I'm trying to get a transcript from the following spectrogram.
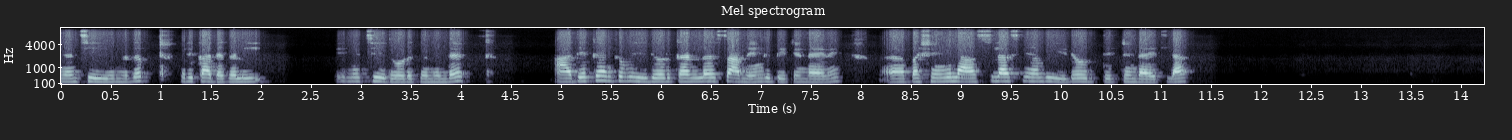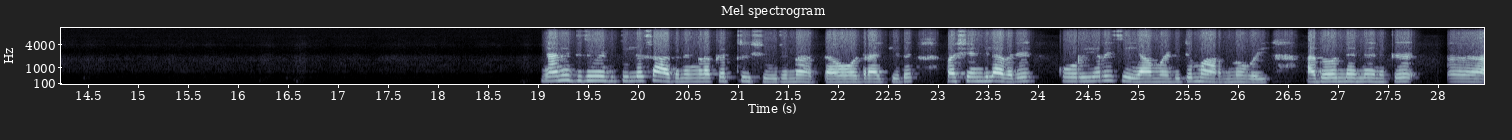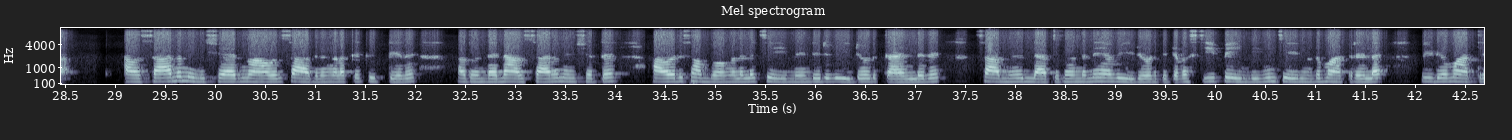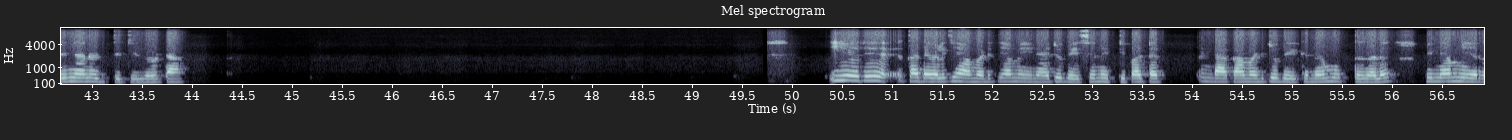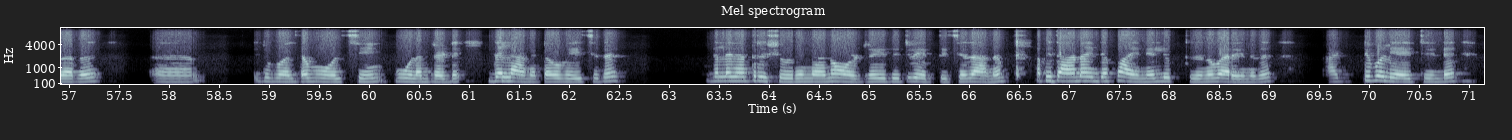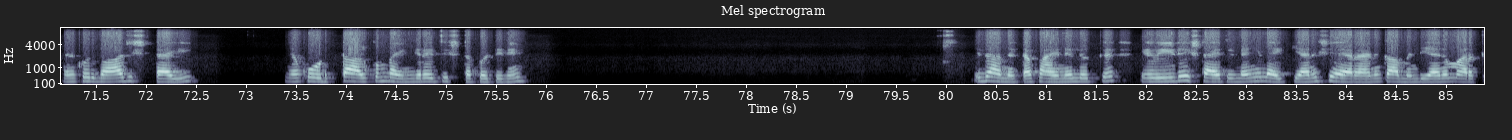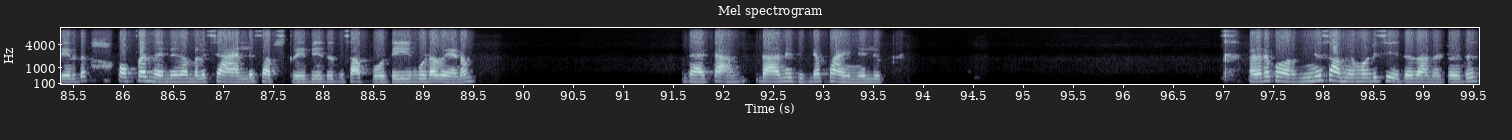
ഞാൻ ചെയ്യുന്നത്. ഒരു കഥകളി പിന്നെ ചെയ്തു കൊടുക്കുന്നുണ്ട്. ആദ്യമൊക്കെ എനിക്ക് വീഡിയോ എടുക്കാനുള്ള സമയം കിട്ടിയിട്ടുണ്ടായിന്. പക്ഷേ ലാസ്റ്റ് ലാസ്റ്റ് ഞാൻ വീഡിയോ എടുത്തിട്ടുണ്ടായിട്ടില്ല. ഞാൻ ഇതിനു വേണ്ടിയിട്ടുള്ള സാധനങ്ങളൊക്കെ തൃശ്ശൂരിൽ നിന്നാട്ടാ ഓർഡർ ആക്കിയത്. പക്ഷേങ്കിൽ അവർ കൊറിയർ ചെയ്യാൻ വേണ്ടിയിട്ട് മറന്നുപോയി. അതുകൊണ്ട് തന്നെ എനിക്ക് അവസാന നിമിഷമായിരുന്നു ആ ഒരു സാധനങ്ങളൊക്കെ കിട്ടിയത്. അതുകൊണ്ട് തന്നെ അവസാന നിമിഷത്തെ ആ ഒരു സംഭവങ്ങളെല്ലാം ചെയ്യുന്നതിന്റെ ഒരു വീഡിയോ എടുക്കാനുള്ളൊരു സമയം ഇല്ലാത്തത് കൊണ്ട് തന്നെ ഞാൻ വീഡിയോ എടുത്തിട്ട് ഫസ്റ്റ് ഈ പെയിന്റിങ്ങും ചെയ്യുന്നത് മാത്രമുള്ള വീഡിയോ മാത്രമേ ഞാൻ എടുത്തിട്ടുള്ളൂ കേട്ടാ ഈ ഒരു കഥകളി ചെയ്യാൻ വേണ്ടിയിട്ട് ഞാൻ മെയിനായിട്ട് ഉപയോഗിച്ച നെറ്റിപ്പട്ട ഉണ്ടാക്കാൻ വേണ്ടിയിട്ട് ഉപയോഗിക്കുന്നത് മുത്തുകൾ പിന്നെ മിററ് ഇതുപോലത്തെ വോൾ ചെയിൻ വൂളൻ ത്രെഡ് ഇതെല്ലാം കേട്ടോ ഉപയോഗിച്ചത്. ഇതെല്ലാം ഞാൻ തൃശ്ശൂരിൽ നിന്നാണ് ഓർഡർ ചെയ്തിട്ട് വരുത്തിച്ചതാണ്. അപ്പൊ ഇതാണ് അതിന്റെ ഫൈനൽ ലുക്ക് എന്ന് പറയുന്നത്. അടിപൊളിയായിട്ടുണ്ട്. എനിക്ക് ഒരുപാട് ഇഷ്ടമായി ഞാൻ കൊടുത്ത ആൾക്കും ഭയങ്കരമായിട്ട് ഇഷ്ടപ്പെട്ടിന്. ഇതാണ് കേട്ടോ ഫൈനൽ ലുക്ക് വീഡിയോ ഇഷ്ടമായിട്ടുണ്ടെങ്കിൽ ലൈക്ക് ചെയ്യാനും ഷെയർ ചെയ്യാനും കമന്റ് ചെയ്യാനും മറക്കരുത്. ഒപ്പം തന്നെ നമ്മൾ ചാനൽ സബ്സ്ക്രൈബ് ചെയ്തൊന്ന് സപ്പോർട്ട് ചെയ്യും കൂടെ വേണം. ഇതാണ് ഇതിന്റെ ഫൈനൽ ലുക്ക് വളരെ കുറഞ്ഞ സമയം കൊണ്ട് ചെയ്തതാണ് കേട്ടോ ഇത്.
